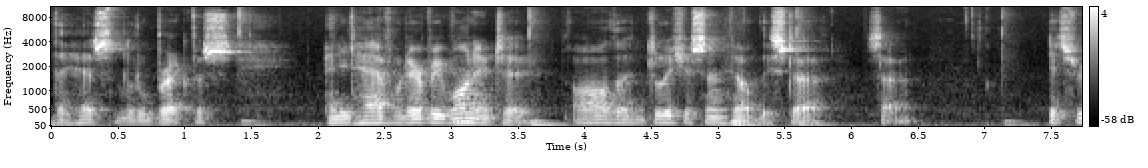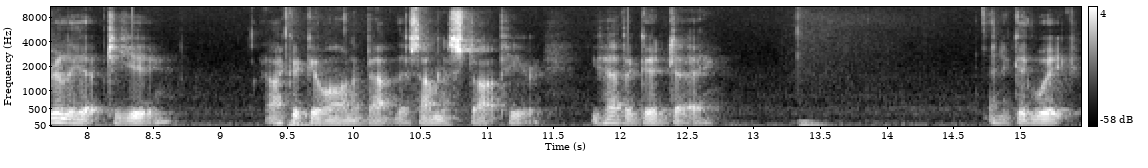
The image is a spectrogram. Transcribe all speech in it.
they had some little breakfast, and he'd have whatever he wanted to, all the delicious unhealthy stuff. So it's really up to you. I could go on about this. I'm going to stop here. You have a good day and a good week.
